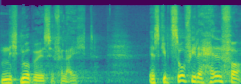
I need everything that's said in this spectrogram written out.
nicht nur böse vielleicht. Es gibt so viele Helfer,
